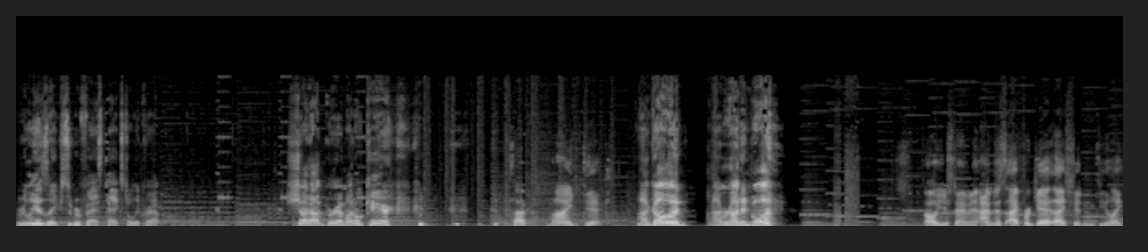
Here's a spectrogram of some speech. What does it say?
Really is like super fast text. Holy crap. Shut up, Grim. I don't care. Suck my dick. I'm going. I'm running, boy. Oh, you're spamming. I'm just. I forget I shouldn't be like,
